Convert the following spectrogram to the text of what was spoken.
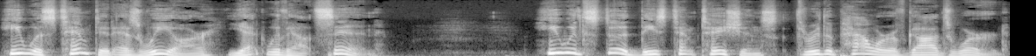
he was tempted as we are, yet without sin. He withstood these temptations through the power of God's Word.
